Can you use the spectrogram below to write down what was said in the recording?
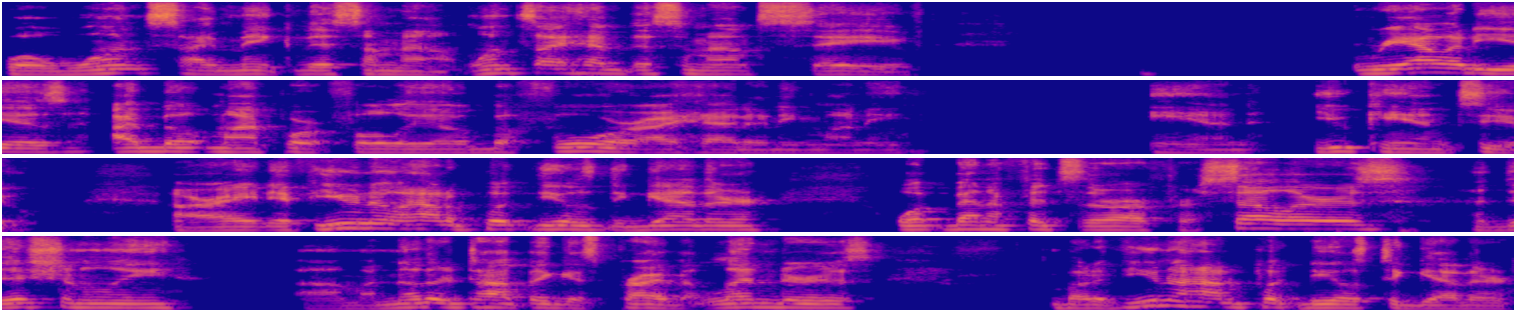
well, once I make this amount, once I have this amount saved, reality is I built my portfolio before I had any money and you can too. All right. If you know how to put deals together, what benefits there are for sellers. Additionally, um, another topic is private lenders. But if you know how to put deals together,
